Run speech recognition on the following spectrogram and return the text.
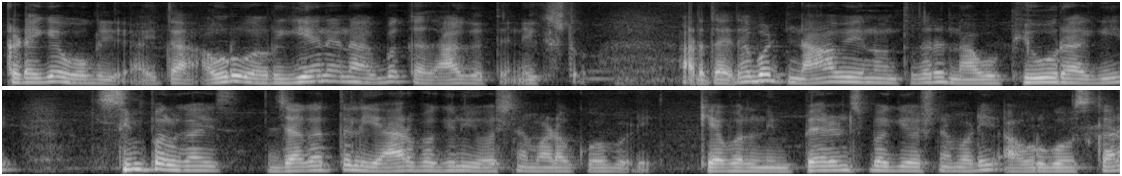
ಕಡೆಗೆ ಹೋಗಲಿ, ಆಯಿತಾ? ಅವರು, ಅವ್ರಿಗೆ ಆಗ್ಬೇಕು ಅದಾಗುತ್ತೆ ನೆಕ್ಸ್ಟು ಅರ್ಥ ಆಯ್ತಾ? ಬಟ್ ನಾವೇನು ಅಂತಂದರೆ ನಾವು ಪ್ಯೂರಾಗಿ ಸಿಂಪಲ್ ಗೈಸ್ ಜಗತ್ತಲ್ಲಿ ಯಾರ ಬಗ್ಗೆನೂ ಯೋಚನೆ ಮಾಡೋಕ್ಕೆ ಹೋಗಬೇಡಿ. ಕೇವಲ ನಿಮ್ಮ ಪೇರೆಂಟ್ಸ್ ಬಗ್ಗೆ ಯೋಚನೆ ಮಾಡಿ, ಅವ್ರಿಗೋಸ್ಕರ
